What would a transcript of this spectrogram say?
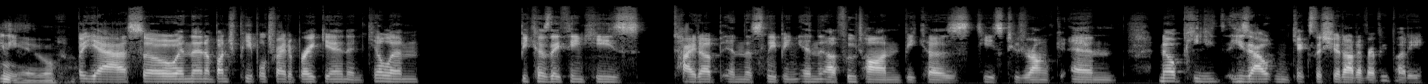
Anywho, but yeah, so and then a bunch of people try to break in and kill him because they think he's tied up in the sleeping in a futon because he's too drunk and nope he he's out and kicks the shit out of everybody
